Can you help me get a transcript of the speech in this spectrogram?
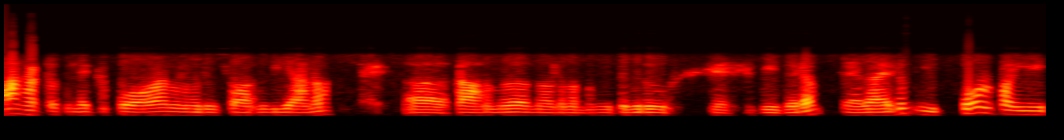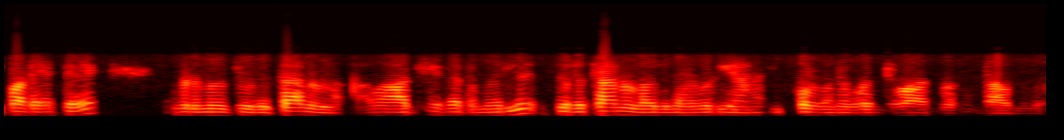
ആ ഘട്ടത്തിലേക്ക് പോകാനുള്ള ഒരു സാധ്യതയാണ് കാണുന്നത് എന്നാണ് നമുക്ക് ഇതൊരു വിവരം. ഏതായാലും ഇപ്പോൾ ഈ പടയത്തെ ഇവിടെ നിന്ന് തുരുത്താനുള്ള ആദ്യ ഘട്ടങ്ങളിൽ തുരത്താനുള്ള ഒരു നടപടിയാണ് ഇപ്പോൾ വനവകുപ്പിന്റെ ഭാഗത്ത് ഉണ്ടാകുന്നത്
